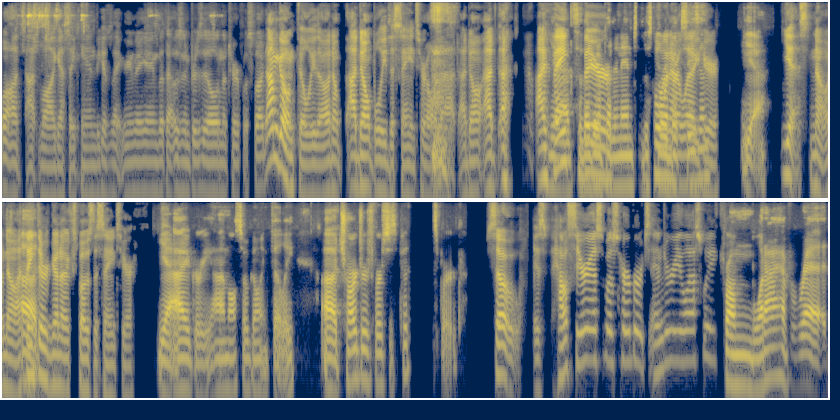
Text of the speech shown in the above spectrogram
Well, I, I, well, I guess they can because of that Green Bay game, but that was in Brazil and the turf was fucked. I'm going Philly though. I don't. I don't believe the Saints are all that. I don't. I. I, I yeah, think so they're, they're gonna put an end to the pulling our leg season. here. Yeah, Yes, no, no. I think Uh, they're gonna expose the Saints here. yeah, I agree. I'm also going Philly. Uh, Chargers versus Pittsburgh. So, is how serious was Herbert's injury last week? From what I have read,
